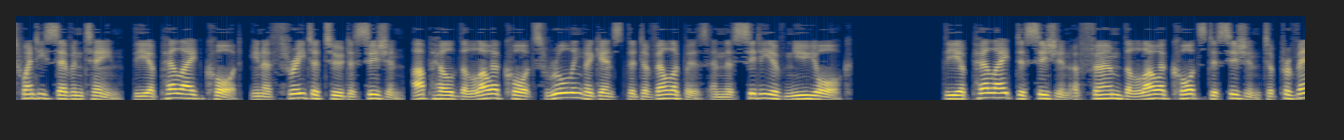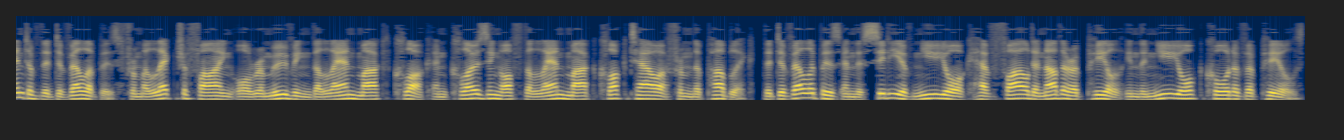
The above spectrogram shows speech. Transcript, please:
2017, the Appellate Court, in a 3–2 decision, upheld the lower court's ruling against the developers and the City of New York. The appellate decision affirmed the lower court's decision to prevent of the developers from electrifying or removing the landmarked clock and closing off the landmark clock tower from the public. The developers and the City of New York have filed another appeal in the New York Court of Appeals.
